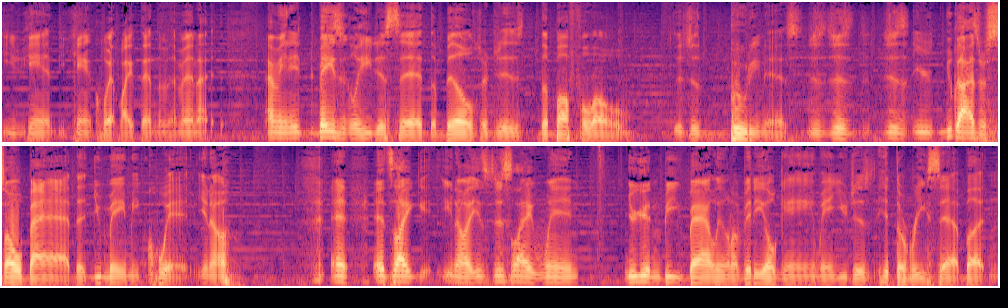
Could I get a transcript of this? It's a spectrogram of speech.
you can't you can't quit like that. In the man, I, I mean, it, basically he just said the Bills are just the Buffalo, it's just bootiness. Just just just you, you guys are so bad that you made me quit. You know, and it's like you know it's just like when you're getting beat badly on a video game and you just hit the reset button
